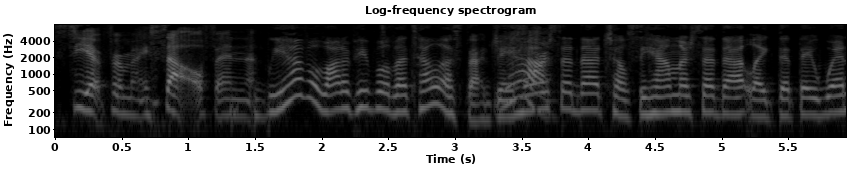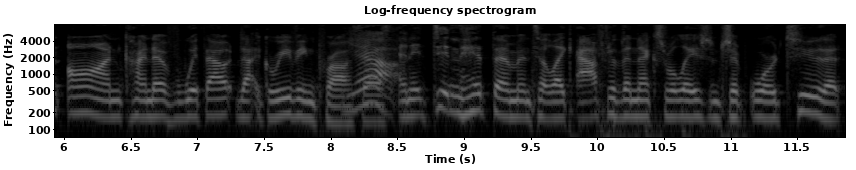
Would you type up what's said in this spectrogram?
see it for myself. And We have a lot of people that tell us that. Jane Yeah. Moore said that. Chelsea Handler said that. Like that they went on kind of without that grieving process, Yeah. and it didn't hit them until like after the next relationship or two. That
